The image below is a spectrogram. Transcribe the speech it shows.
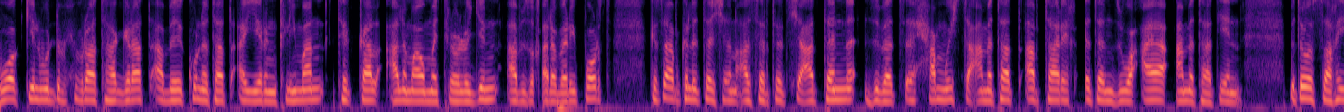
ብወኪል ውድብ ሕቡራት ሃገራት ኣብ ኩነታት ኣየርን ክሊማን ትካል ዓለማዊ ሜትሮሎጅን ኣብ ዝቐረበ ሪፖርት ክሳብ 219 ዝበጽሕ ሓሙሽተ ዓመታት ኣብ ታሪክ እተን ዝወዓያ ዓመታት እየን ብተወሳኺ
